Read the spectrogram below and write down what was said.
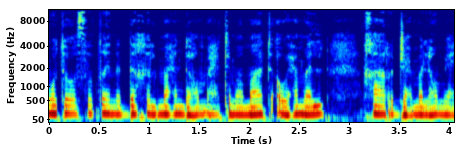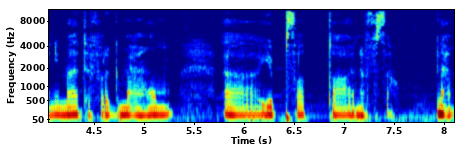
متوسطين الدخل ما عندهم اهتمامات أو عمل خارج عملهم يعني ما تفرق معهم آه، يبسط نفسه. نعم.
